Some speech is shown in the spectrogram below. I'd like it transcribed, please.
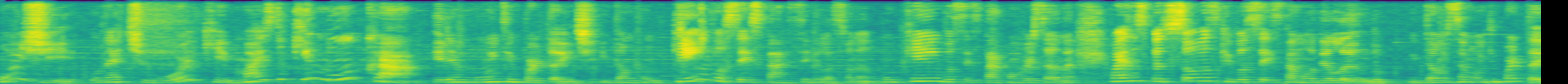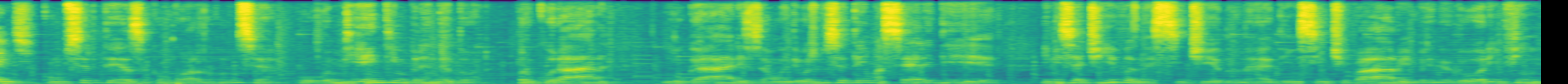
hoje, o network, mais do que nunca, ele é muito importante. Então, com quem você está se relacionando? Com quem você está conversando? Né? Quais as pessoas que você está modelando? Então, isso é muito importante. Com certeza, concordo com você. O ambiente empreendedor, procurar lugares onde hoje você tem uma série de iniciativas nesse sentido, né, de incentivar o empreendedor, enfim.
